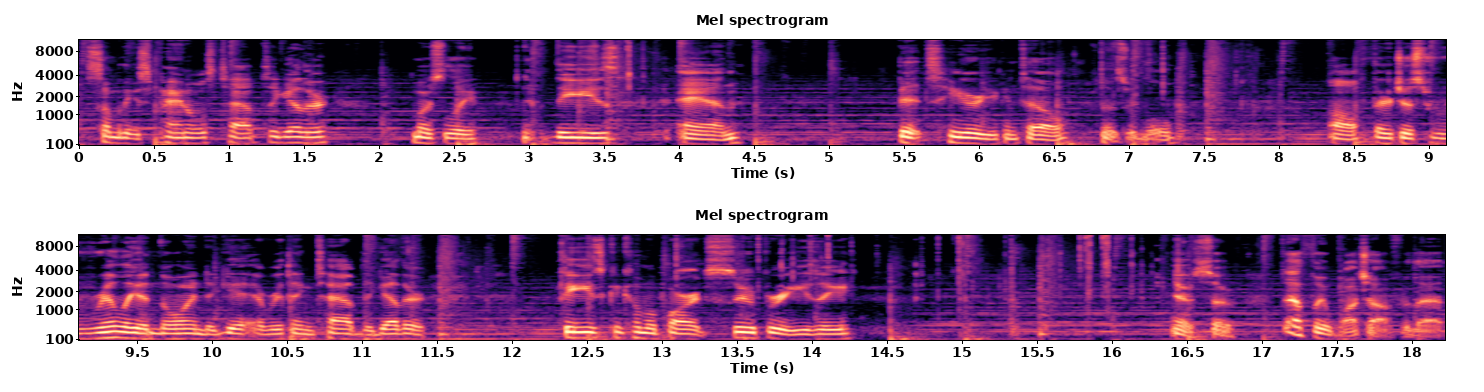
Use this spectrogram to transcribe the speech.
some of these panels tab together. Mostly these and bits here, you can tell those are a little off. They're just really annoying to get everything tabbed together. These can come apart super easy. Yeah, so definitely watch out for that.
